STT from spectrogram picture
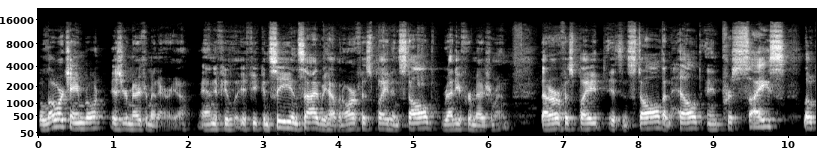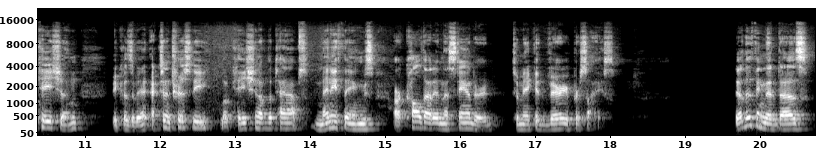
The lower chamber is your measurement area. And if you, if you can see inside, we have an orifice plate installed, ready for measurement. That orifice plate is installed and held in precise location because of eccentricity, location of the taps, many things are called out in the standard to make it very precise. The other thing that does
